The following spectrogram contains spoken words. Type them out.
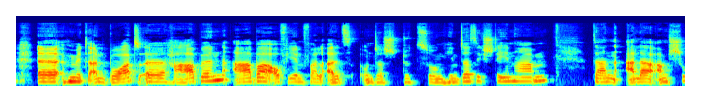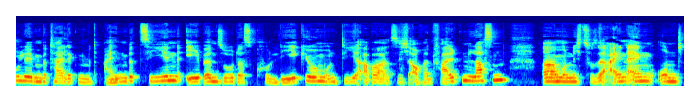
äh, mit an Bord äh, haben, aber auf jeden Fall als Unterstützung hinter sich stehen haben. Dann alle am Schulleben Beteiligten mit einbeziehen, ebenso das Kollegium und die aber sich auch entfalten lassen ähm, und nicht zu sehr einengen und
